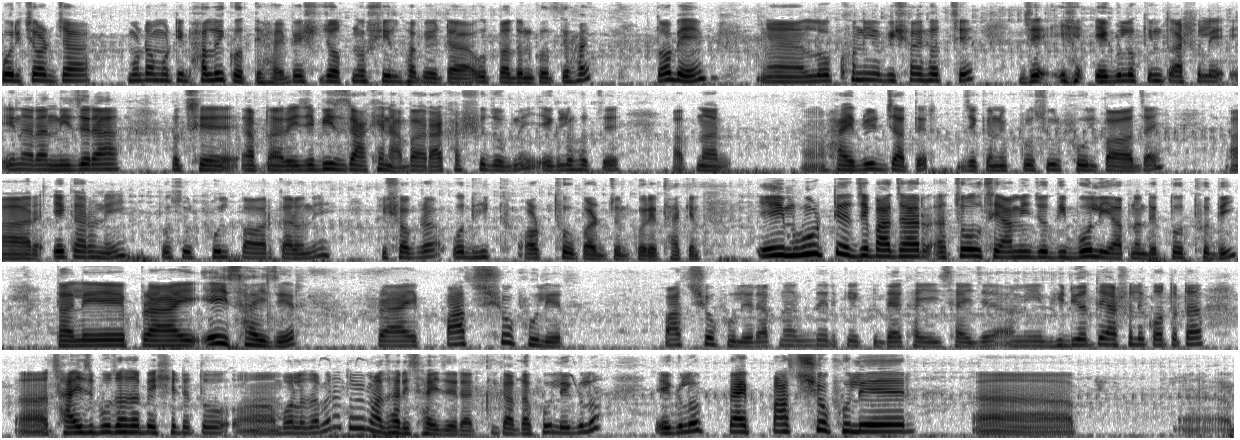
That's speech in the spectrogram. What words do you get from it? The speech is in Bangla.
পরিচর্যা মোটামুটি ভালোই করতে হয়, বেশ যত্নশীলভাবে এটা উৎপাদন করতে হয়। তবে লক্ষণীয় বিষয় হচ্ছে যে এগুলো কিন্তু আসলে এনারা নিজেরা হচ্ছে আপনার এই যে বীজ রাখে না বা রাখার সুযোগ নেই, এগুলো হচ্ছে আপনার হাইব্রিড জাতের যেখানে প্রচুর ফুল পাওয়া যায়। আর এ কারণেই প্রচুর ফুল পাওয়ার কারণে কৃষকরা অধিক অর্থ উপার্জন করে থাকেন। এই মুহূর্তে যে বাজার চলছে, আমি যদি বলি আপনাদের তথ্য দিই, তাহলে প্রায় এই সাইজের প্রায় পাঁচশো ফুলের পাঁচশো ফুলের, আপনাদেরকে একটু দেখাই এই সাইজে আমি ভিডিওতে আসলে কতটা সাইজ বোঝা যাবে সেটা তো বলা যাবে না, তবে মাঝারি সাইজের আর কি, গাঁদা ফুল, এগুলো এগুলো প্রায় পাঁচশো ফুলের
